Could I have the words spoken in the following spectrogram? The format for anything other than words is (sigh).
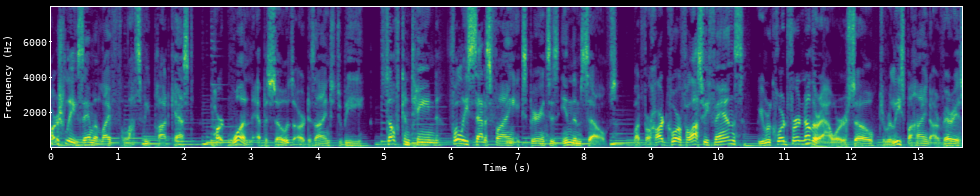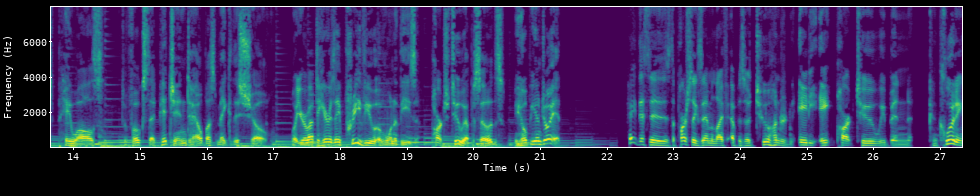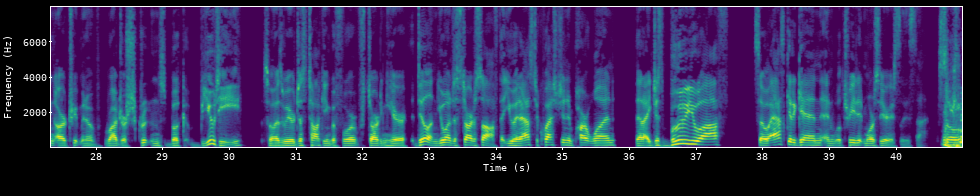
Partially Examined Life Philosophy Podcast, Part 1 episodes are designed to be self contained, fully satisfying experiences in themselves. But for hardcore philosophy fans, we record for another hour or so to release behind our various paywalls to folks that pitch in to help us make this show. What you're about to hear is a preview of one of these Part 2 episodes. We hope you enjoy it. Hey, this is the Partially Examined Life episode 288, part two. We've been concluding our treatment of Roger Scruton's book, Beauty. So as we were just talking before starting here, Dylan, you wanted to start us off that you had asked a question in part one that I just blew you off. So ask it again and we'll treat it more seriously this time. So, (laughs)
